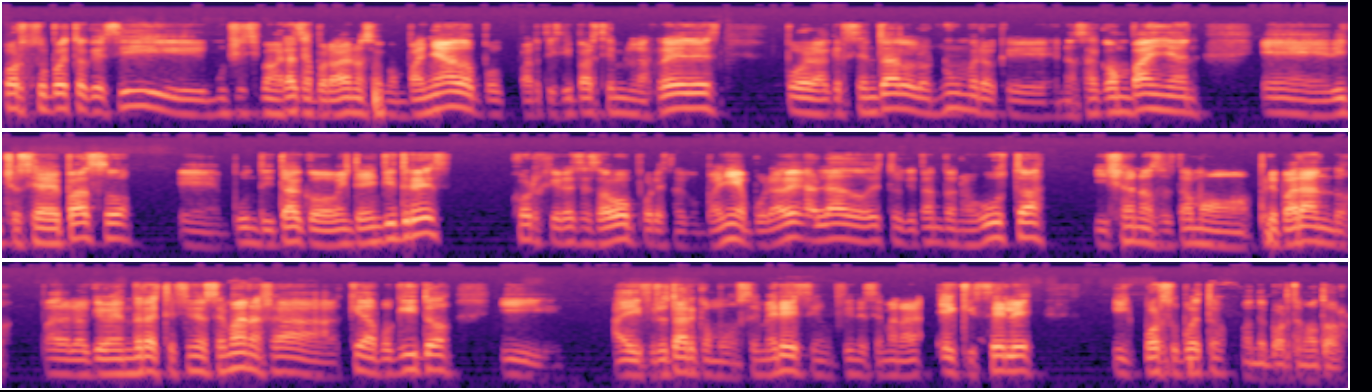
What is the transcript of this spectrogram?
Por supuesto que sí, muchísimas gracias por habernos acompañado, por participar siempre en las redes, por acrecentar los números que nos acompañan, eh, dicho sea de paso, en Puntitaco 2023. Jorge, gracias a vos por esta compañía, por haber hablado de esto que tanto nos gusta y ya nos estamos preparando para lo que vendrá este fin de semana, ya queda poquito y a disfrutar como se merece un fin de semana XL y por supuesto con deporte motor.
